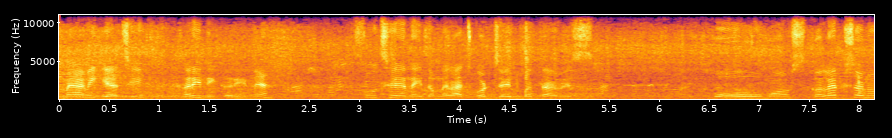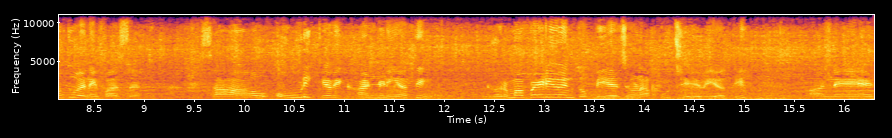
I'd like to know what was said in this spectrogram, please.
અમે આવી ગયા છીએ ખરીદી કરીને. શું છે નહીં, તમને રાજકોટ જઈને બતાવીશ. બહુ મસ્ત કલેક્શન હતું એની પાસે. સાવ ઓવડી કેવી ખાંડણી હતી. ઘરમાં પડી હોય ને તો બે જણા પૂછે એવી હતી. અને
